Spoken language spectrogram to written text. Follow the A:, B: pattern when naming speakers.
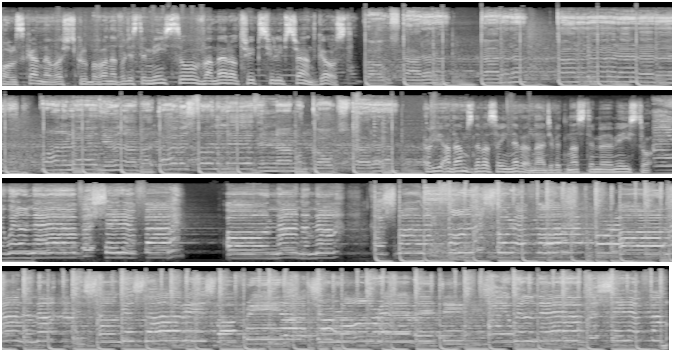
A: Polska nowość klubowa na 20 miejscu Vamero Trips Philip Strand Ghost. Olivia Adams Never Say Never na 19 miejscu.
